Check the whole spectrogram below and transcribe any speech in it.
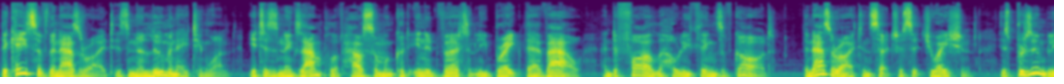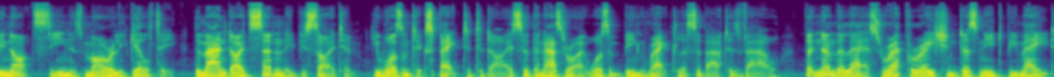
The case of the Nazarite is an illuminating one. It is an example of how someone could inadvertently break their vow and defile the holy things of God. The Nazarite in such a situation is presumably not seen as morally guilty. The man died suddenly beside him. He wasn't expected to die, so the Nazarite wasn't being reckless about his vow. But nonetheless, reparation does need to be made.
